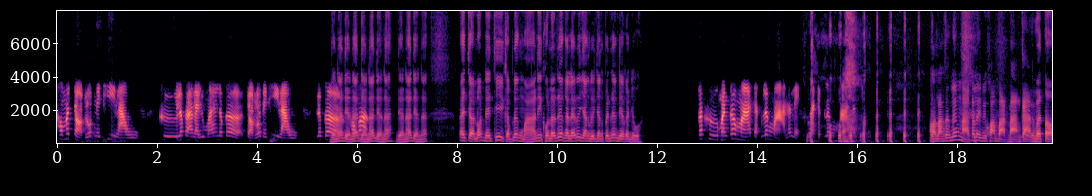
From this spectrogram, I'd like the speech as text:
เขามาจอดรถในที่เรา คือแล้วก็อะไรรู้ไหมแล้วก็จอดรถในที่เรา แล้วก็เดี๋ยวนะเดี๋ยวนะขาก็เดี๋ยวนะเดี๋ยวนะเดี๋ยวนะเดี๋ยวนะไอ้จอดรถในที่กับเรื่องหมานี่คนละเรื่องกันแล้วหรือยังหรือยังเป็นเรื่องเดียวกันอยู่ ก็คือมันก็มาจากเรื่องหมานั่นแหละ มาจากเรื่องหมา อ๋อหลังจากเรื่องหมาก็เลยมีความบาดหมางกัน มาต่อ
